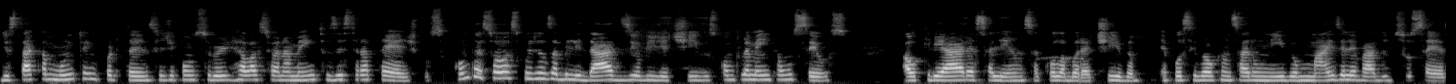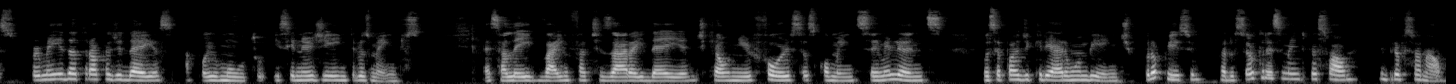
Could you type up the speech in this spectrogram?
destaca muito a importância de construir relacionamentos estratégicos com pessoas cujas habilidades e objetivos complementam os seus ao criar essa aliança colaborativa, é possível alcançar um nível mais elevado de sucesso por meio da troca de ideias, apoio mútuo e sinergia entre os membros. Essa lei vai enfatizar a ideia de que, ao unir forças com mentes semelhantes, você pode criar um ambiente propício para o seu crescimento pessoal e profissional.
